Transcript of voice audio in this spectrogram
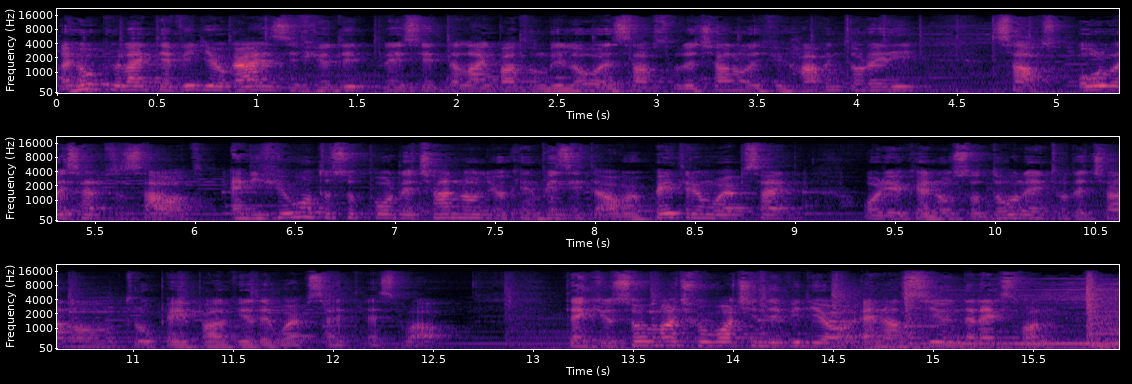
I hope you liked the video guys. If you did, please hit the like button below and subscribe to the channel if you haven't already. Subs always helps us out. And if you want to support the channel, you can visit our Patreon website or you can also donate to the channel through PayPal via the website as well. Thank you so much for watching the video and I'll see you in the next one.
